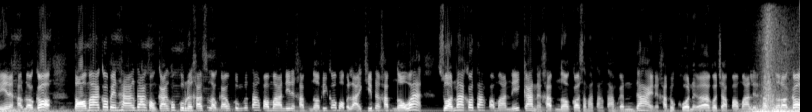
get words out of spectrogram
นี้นะครับแล้วก็ต่อมาก็เป็นทางด้านของการควบคุมนะครับสำหรับการควบคุมก็ตั้งประมาณนี้นะครับเนาะพี่ก็บอกไปหลายคลิปนะครับเนาะว่าส่วนมากก็ตั้งประมาณนี้กันนะครับเนาะก็สามารถตั้งตามกันได้นะครับ ทุกคนเออก็จะประมาณเลยครับเนาะแล้วก็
